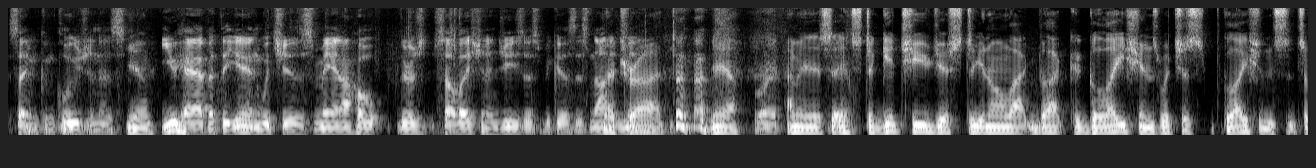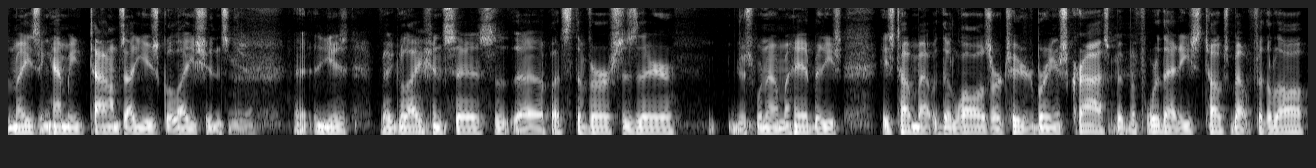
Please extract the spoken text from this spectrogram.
same conclusion as Yeah. you have at the end, which is, man, I hope there's salvation in Jesus because it's not That's right. Yeah. Right. I mean, it's it's to get you just you know like like Galatians, which is Galatians. It's amazing how many times I use Galatians. Yeah. Uh, use, but Galatians says, uh, what's the verses there? Just went out of my head, but he's he's talking about the laws are tutor to bring us Christ. But before that, he talks about for the law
